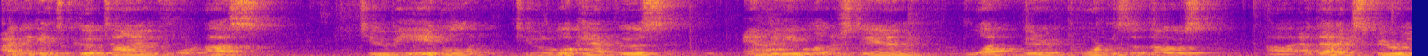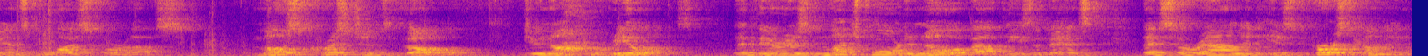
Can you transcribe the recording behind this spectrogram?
I think it's a good time for us to be able to look at this and be able to understand what the importance of those, uh, that experience was for us. Most Christians, though, do not realize that there is much more to know about these events that surrounded his first coming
